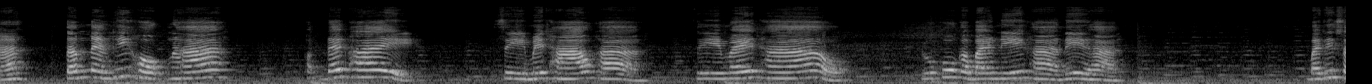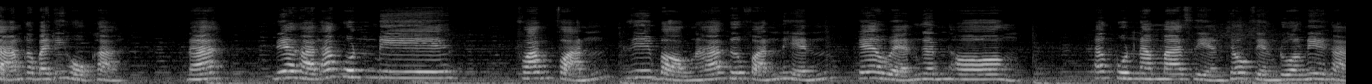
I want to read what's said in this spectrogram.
นะตำแหน่งที่หกนะคะ ได้ไพ่สี่ไม้เท้าค่ะสี่ไม้เท้า ดูคู่กับใบนี้ค่ะนี่ค่ะ ใบที่สามกับใบที่หกค่ะ นะเนี่ยค่ะ ถ้าคุณมีความฝันที่บอกนะคะ คือฝันเห็นแก้วแหวนเงินทอง ถ้าคุณนำมาเสี่ยงโชคเสี่ยงดวงนี่ค่ะ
